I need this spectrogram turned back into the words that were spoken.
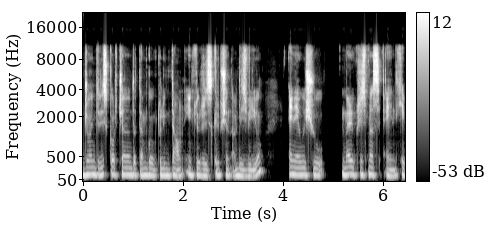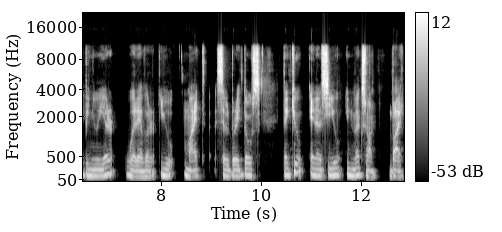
join the Discord channel that I'm going to link down into the description of this video. And I wish you Merry Christmas and Happy New Year wherever you might celebrate those. Thank you and I'll see you in the next one. Bye.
